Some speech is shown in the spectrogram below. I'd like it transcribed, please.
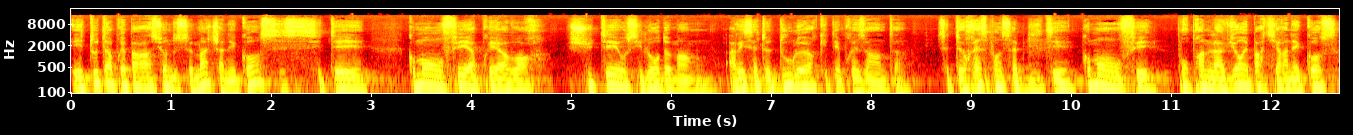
Et toute la préparation de ce match en Écosse, c'était comment on fait après avoir chuté aussi lourdement, avec cette douleur qui était présente, cette responsabilité. Comment on fait pour prendre l'avion et partir en Écosse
